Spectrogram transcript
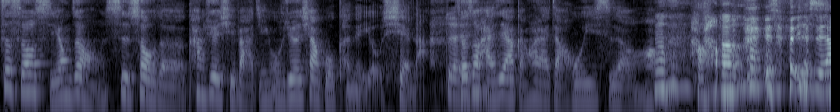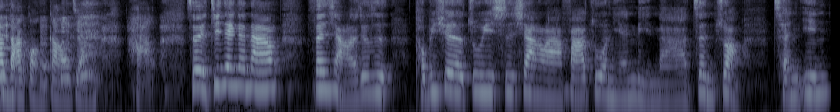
这时候使用这种市售的抗血洗发精，我觉得效果可能有限啦。对，这时候还是要赶快来找胡医师哦。哦 好，医师要打广告这样。好，所以今天跟大家分享的就是头皮屑的注意事项啦，发作年龄啊，症状。成因，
